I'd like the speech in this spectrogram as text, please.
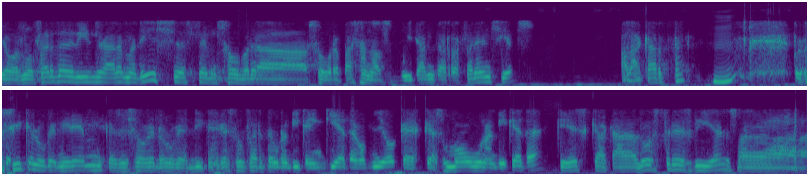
Llavors, l'oferta de vins ara mateix estem sobre, sobrepassen els 80 referències a la carta, Mm? però sí que el que mirem, que és això que és el que et dic, aquesta oferta una mica inquieta com jo, que, que es mou una miqueta, que és que cada dos o tres dies eh,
